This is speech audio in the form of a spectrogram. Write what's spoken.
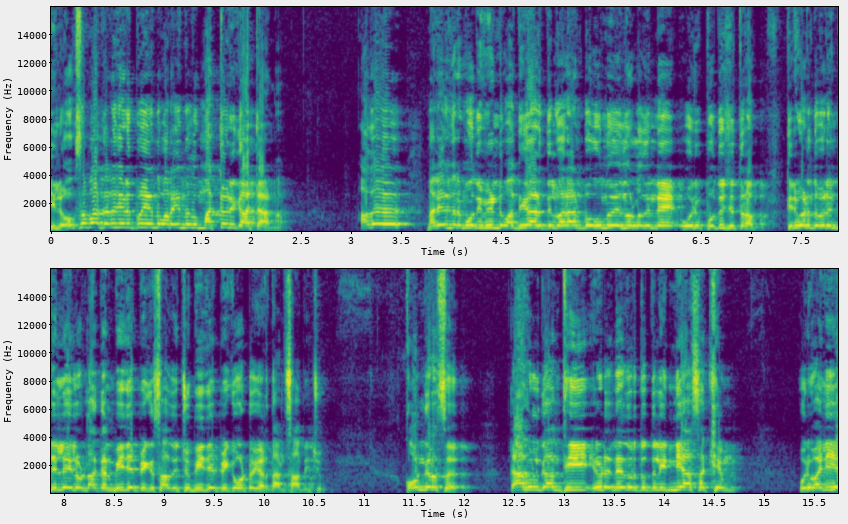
ഈ ലോക്സഭാ തെരഞ്ഞെടുപ്പ് എന്ന് പറയുന്നത് മറ്റൊരു കാറ്റാണ്. അത് നരേന്ദ്രമോദി വീണ്ടും അധികാരത്തിൽ വരാൻ പോകുന്നു എന്നുള്ളതിന്റെ ഒരു പൊതുചിത്രം തിരുവനന്തപുരം ജില്ലയിൽ ഉണ്ടാക്കാൻ ബി ജെ പിക്ക് സാധിച്ചു ബി ജെ പിക്ക് വോട്ട് ഉയർത്താൻ സാധിച്ചു. കോൺഗ്രസ് രാഹുൽ ഗാന്ധിയുടെ നേതൃത്വത്തിൽ ഇന്ത്യ സഖ്യം ഒരു വലിയ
